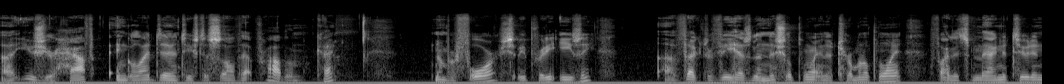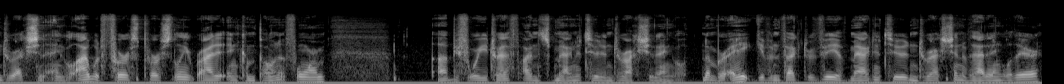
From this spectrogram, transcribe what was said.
Uh, use your half angle identities to solve that problem. Okay. Number 4 should be pretty easy. Uh, vector v has an initial point and a terminal point. Find its magnitude and direction angle. I would first personally write it in component form uh, before you try to find its magnitude and direction angle. Number 8, given vector v of magnitude and direction of that angle there,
